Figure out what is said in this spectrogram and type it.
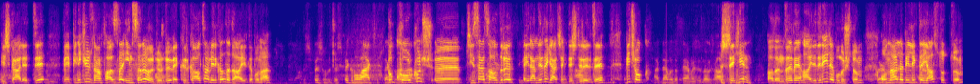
işgal etti ve 1200'den fazla insanı öldürdü ve 46 Amerikalı da dahildi buna. Bu korkunç e, cinsel saldırı eylemleri de gerçekleştirildi. Birçok rehin alındı ve aileleriyle buluştum. Onlarla birlikte yaz tuttum.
